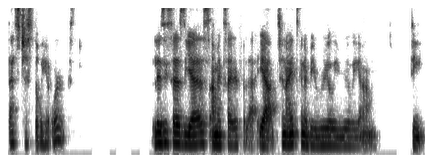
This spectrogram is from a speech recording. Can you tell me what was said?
That's just the way it works. Lizzie says yes. I'm excited for that. Yeah, tonight's going to be really, really um, deep.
